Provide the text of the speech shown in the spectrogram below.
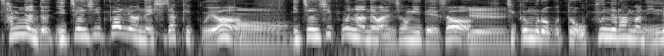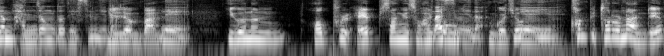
3년 전, 2018년에 시작했고요. 어. 2019년에 완성이 돼서 예. 지금으로부터 오픈을 한 건 1년 반 정도 됐습니다. 1년 반? 네. 이거는 어플 앱상에서 활동한 거죠? 예, 예. 컴퓨터로는 안 돼요?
